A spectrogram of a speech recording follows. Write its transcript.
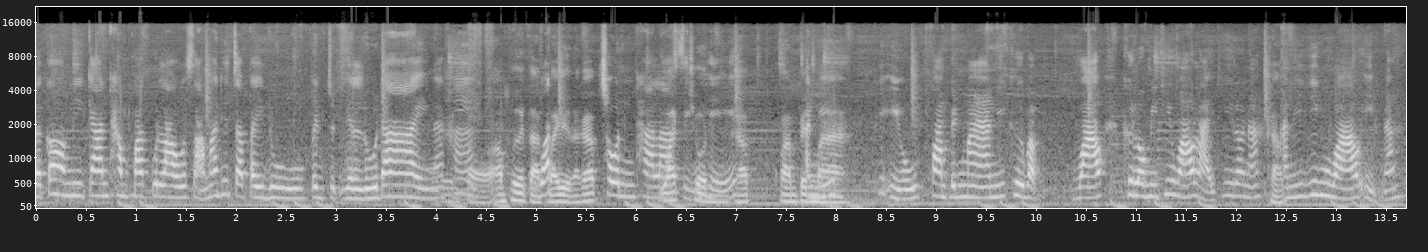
แล้วก็มีการทำปลากุเลาสามารถที่จะไปดูเป็นจุดเรียนรู้ได้นะคะต่ออำเภอตากใบอยู่นะครับ ชนทาราวัดสิงชนเหครับ ความเป็นอันมานี้พี่อิ๋วความเป็นมานี่คือแบบว้าว คือเรามีที่ว้าวหลายที่แล้วนะ ครับ อันนี้ยิ่งว้าวอีกนะ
